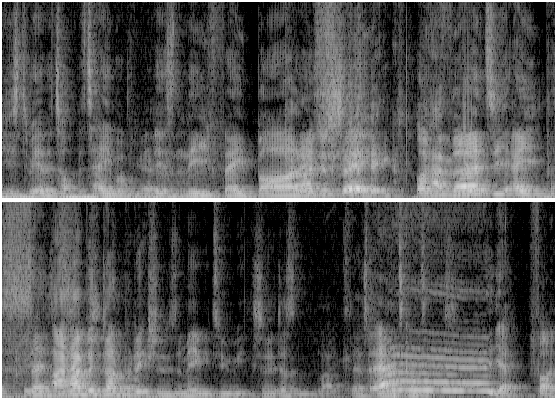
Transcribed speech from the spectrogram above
Used to be at the top of the table. Yeah. Is Nife Can Barley. I just say, I on thirty-eight percent. I haven't done predictions in maybe two weeks, so it doesn't like let's put it into context. Eh, yeah, fine.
